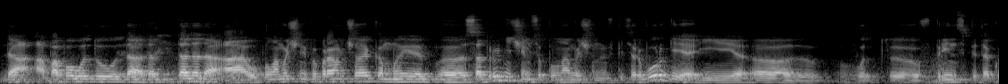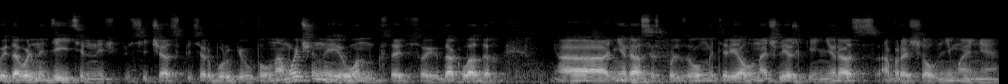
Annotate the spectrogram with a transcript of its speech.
Да, а по поводу, да, да, да, да, да, а уполномоченный по правам человека мы э, сотрудничаем с уполномоченным в Петербурге, и э, вот, э, в принципе, такой довольно деятельный сейчас в Петербурге уполномоченный, он, кстати, в своих докладах не раз использовал материал ночлежки, не раз обращал внимание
